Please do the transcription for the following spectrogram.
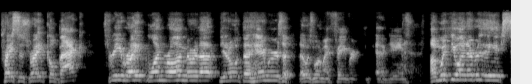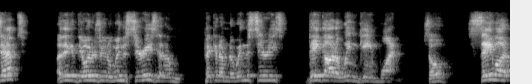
prices right, go back three right, one wrong. Remember that? You know, with the hammers. Uh, that was one of my favorite uh, games. I'm with you on everything except I think if the Oilers are going to win the series, and I'm picking them to win the series, they got to win game one. So same on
